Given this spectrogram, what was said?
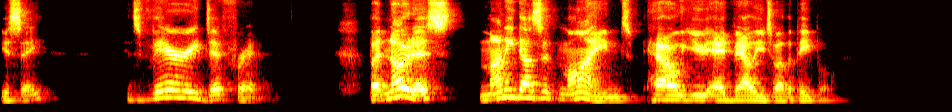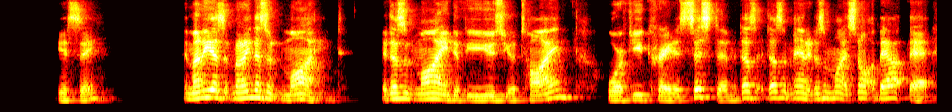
You see, it's very different. But notice money doesn't mind how you add value to other people. You see, and money doesn't money doesn't mind. It doesn't mind if you use your time or if you create a system, it doesn't, it doesn't matter. It doesn't mind. It's not about that.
